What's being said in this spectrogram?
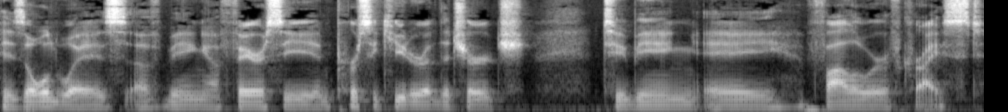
his old ways of being a Pharisee and persecutor of the church to being a follower of Christ.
